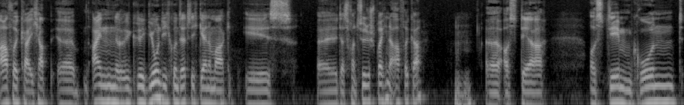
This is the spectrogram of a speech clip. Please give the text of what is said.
Afrika, ich habe äh, eine Re Region, die ich grundsätzlich gerne mag, ist äh, das französisch sprechende Afrika. Äh, aus, der, aus dem Grund,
